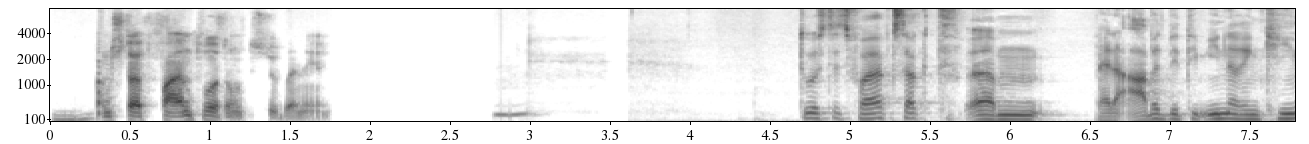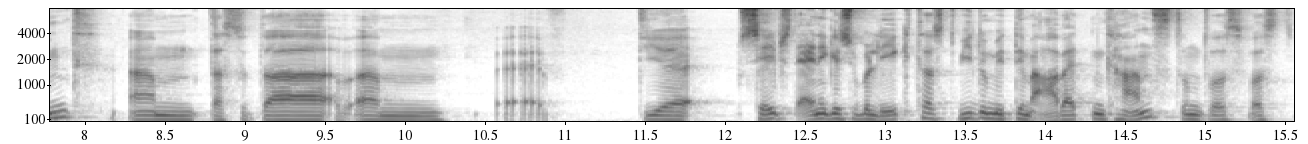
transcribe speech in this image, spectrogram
mhm. anstatt Verantwortung zu übernehmen. Du hast jetzt vorher gesagt, ähm, bei der Arbeit mit dem inneren Kind, ähm, dass du da ähm, äh, dir selbst einiges überlegt hast, wie du mit dem arbeiten kannst und was, was,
